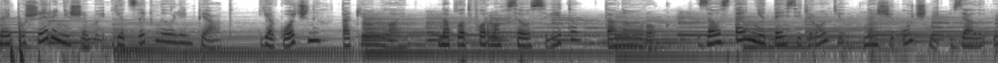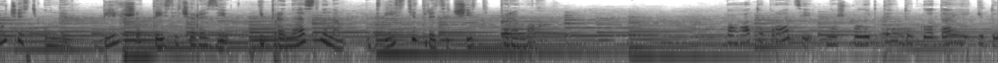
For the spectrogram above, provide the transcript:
Найпоширенішими є цикли олімпіад, як очних, так і онлайн, на платформах Всеосвіта та на урок. За останні 10 років наші учні взяли участь у них більше тисячі разів і принесли нам 236 перемог. Багато праці наш колектив докладає і до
